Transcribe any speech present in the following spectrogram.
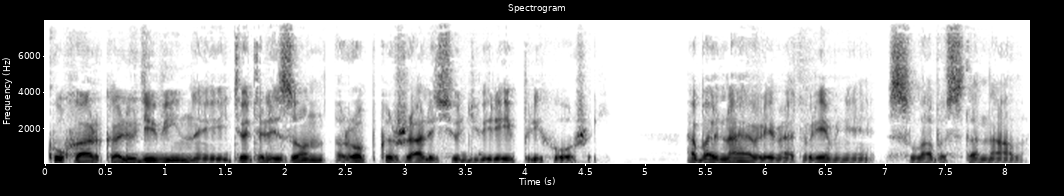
Кухарка Людивина и тетя Лизон робко жались у дверей прихожей а больная время от времени слабо стонала.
